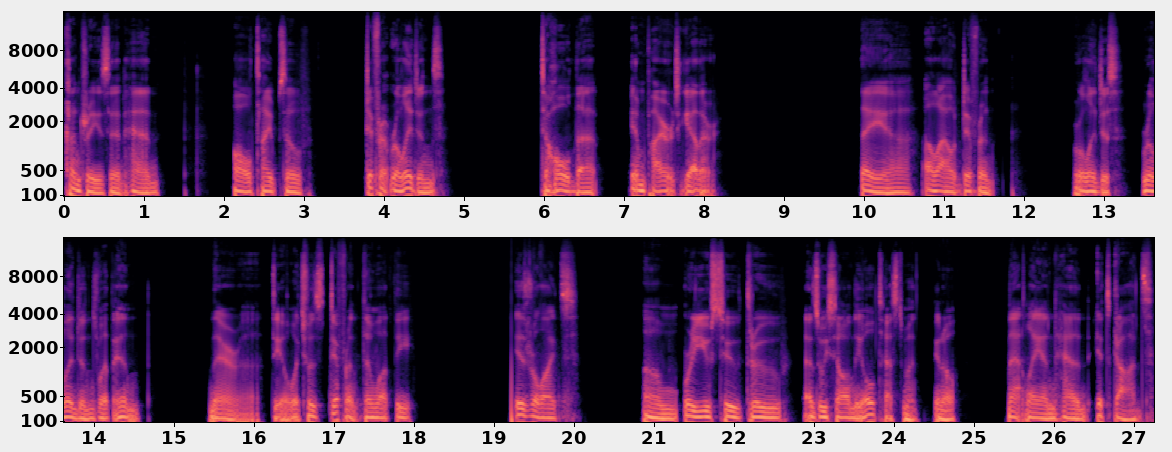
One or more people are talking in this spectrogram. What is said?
countries and had all types of different religions to hold that empire together, they uh, allowed different religious religions within their uh, deal, which was different than what the Israelites um, were used to through, as we saw in the Old Testament. You know, that land had its gods,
